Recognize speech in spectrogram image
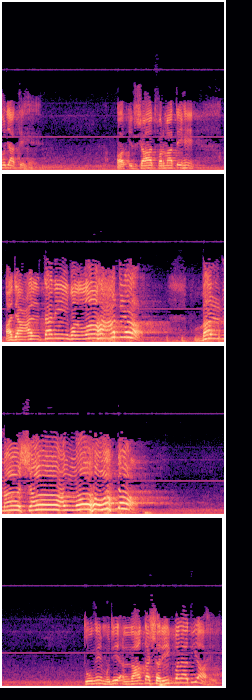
ہو جاتے ہیں اور ارشاد فرماتے ہیں، اجعلتنی واللہ عدلا، بل ما شاء اللہ وحدہ۔ تو نے مجھے اللہ کا شریک بنا دیا ہے۔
